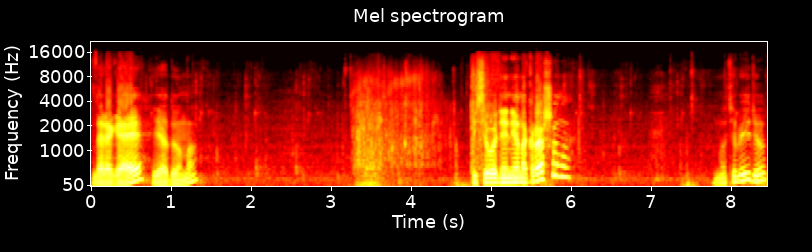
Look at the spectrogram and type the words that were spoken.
Дорогая, я дома. Ты сегодня не накрашена? Ну, тебе идет.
